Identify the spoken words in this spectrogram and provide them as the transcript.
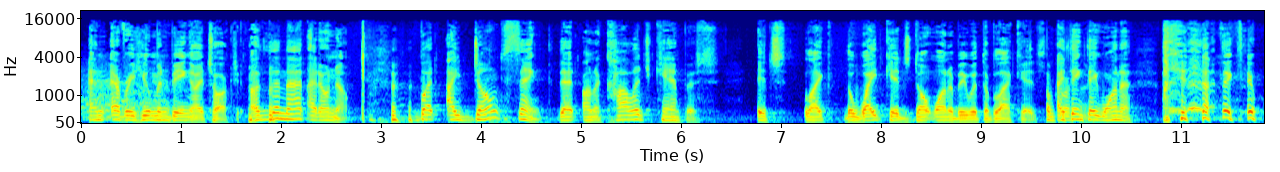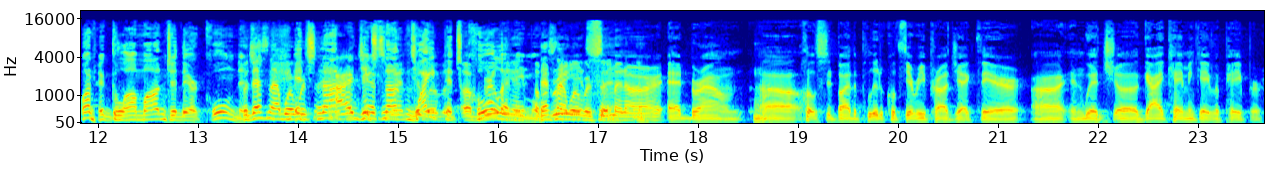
and every human being I talk to. Other than that, I don't know. But I don't think that on a college campus, it's like the white kids don't want to be with the black kids. I think not. they want to. I think they want to glom onto their coolness. But that's not what we're it's saying. Not, it's not white a, that's a cool brilliant, anymore. A That's not what brilliant we're saying. seminar at Brown, uh, hosted by the Political Theory Project there, uh, in which a guy came and gave a paper.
